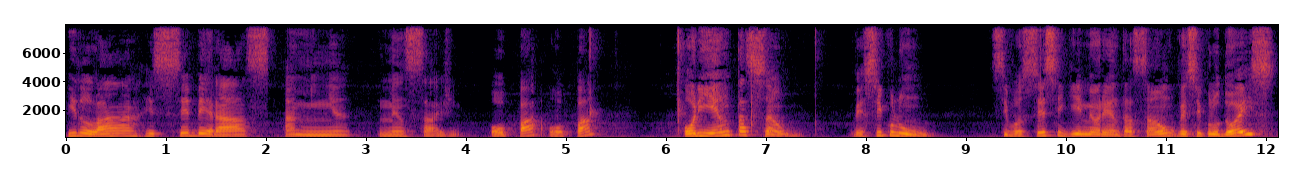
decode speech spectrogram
e lá receberás a minha mensagem. Opa, opa. Orientação. Versículo 1. Se você seguir minha orientação, versículo 2,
